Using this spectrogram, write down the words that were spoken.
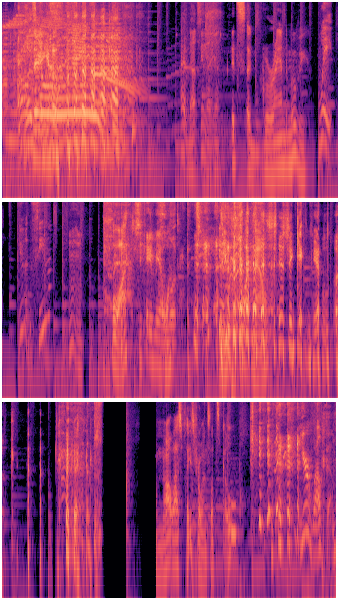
Oh, there you go. go. I have not seen that yet. it's a grand movie. Wait, you haven't seen that? Mm-mm. What? She gave me a What? look. You what now? she gave me a look. I'm not last place for once. Let's go. You're welcome.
